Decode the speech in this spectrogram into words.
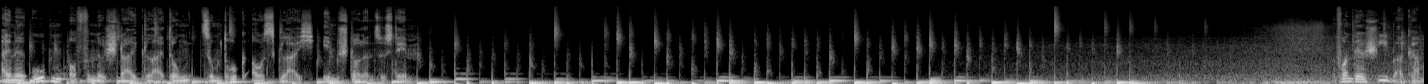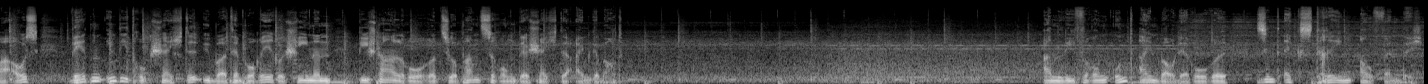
eine oben offene Steigleitung zum Druckausgleich im Stollensystem. Von der Schieberkammer aus werden in die Druckschächte über temporäre Schienen die Stahlrohre zur Panzerung der Schächte eingebaut. Anlieferung und Einbau der Rohre sind extrem aufwendig.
